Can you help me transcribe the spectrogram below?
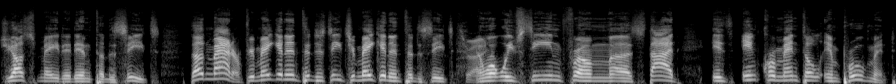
just made it into the seats. Doesn't matter if you're making it into the seats, you're making it into the seats. Right. And what we've seen from uh, Stott is incremental improvement.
